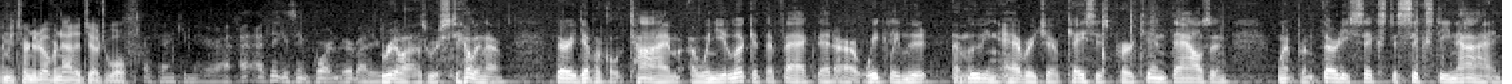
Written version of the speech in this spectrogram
Let me turn it over now to Judge Wolff. Oh, thank you, Mayor. I, I, think it's important for everybody to realize we're still in a very difficult time. Uh, when you look at the fact that our weekly mo uh, moving average of cases per 10,000 went from 36 to 69,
